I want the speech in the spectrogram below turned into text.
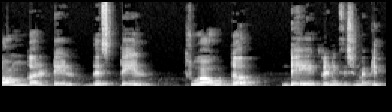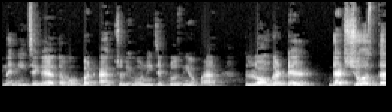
longer tail this tail throughout the day trading session में कितने नीचे गया था वो बट एक्चुअली वो नीचे क्लोज नहीं हो पाया the longer tail that shows the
